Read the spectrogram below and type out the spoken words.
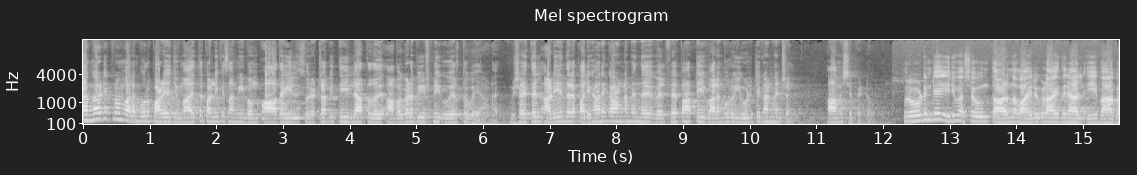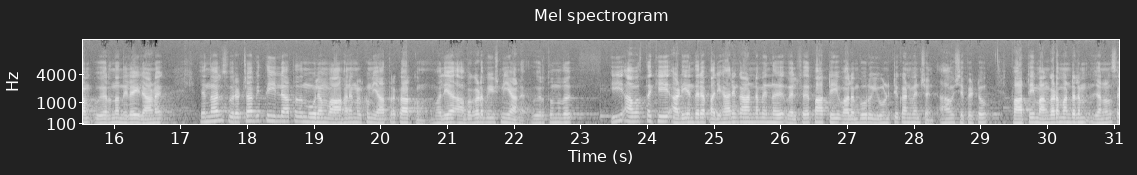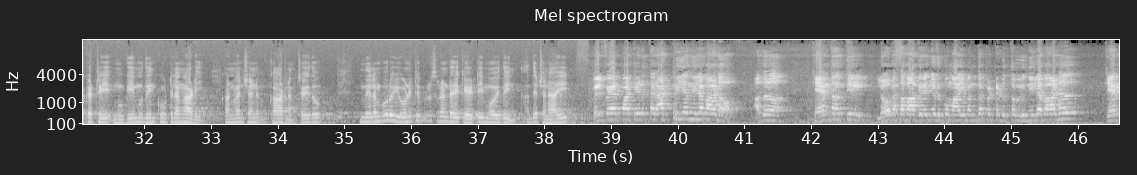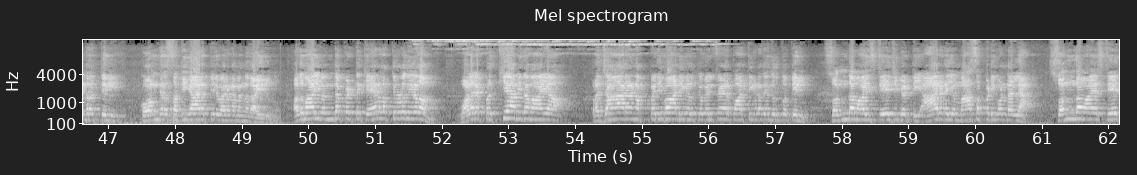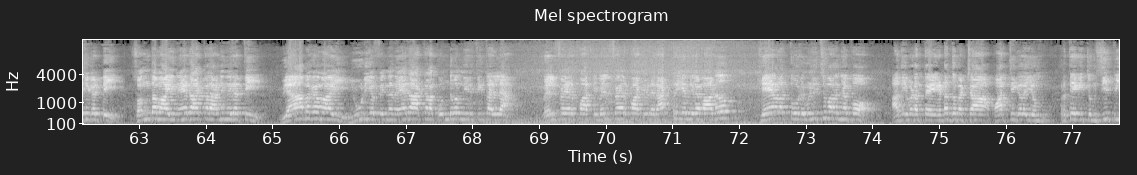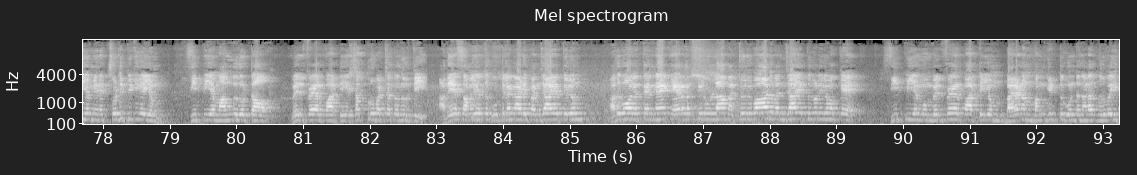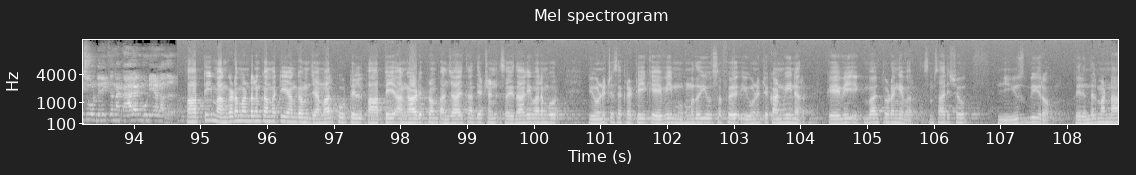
അങ്ങാടിപ്പുറം വലമ്പൂർ പഴയ ജുമായത്ത് പള്ളിക്ക് സമീപം പാതയിൽ സുരക്ഷാ ഭിത്തിയില്ലാത്തത് അപകട ഭീഷണി ഉയർത്തുകയാണ്. വിഷയത്തിൽ അടിയന്തര പരിഹാരം കാണണമെന്ന് welfare party Valambur unit convention ആവശ്യപ്പെട്ടു. റോഡിന്റെ ഇരുവശവും താഴ്ന്ന വയലുകളായതിനാൽ ഈ ഭാഗം ഉയർന്ന നിലയിലാണ്. എന്നാൽ സുരക്ഷാ ഭിത്തിയില്ലാത്തത് മൂലം വാഹനങ്ങൾക്കും യാത്രക്കാർക്കും വലിയ അപകട ഭീഷണിയാണ് ഉയർത്തുന്നത്. ഈ അവസ്ഥയ്ക്ക് അടിയന്തര പരിഹാരം കാണണമെന്ന് welfare party Valambur unit convention ആവശ്യപ്പെട്ടു. Party മങ്കടമണ്ഡലം general secretary Mugeemuddin Koottilangadi convention ഉദ്ഘാടനം ചെയ്തു. Nilambur unit president K T Moideen അധ്യക്ഷനായി. വെൽഫെയർ പാർട്ടി രാഷ്ട്രീയ നിലപാട് അത് കേന്ദ്രത്തിൽ ലോകസഭാ തിരഞ്ഞെടുപ്പുമായി ബന്ധപ്പെട്ടെടുത്ത ഒരു നിലപാട് കേന്ദ്രത്തിൽ കോൺഗ്രസ് അധികാരത്തിൽ വരണമെന്നതായിരുന്നു. അതുമായി ബന്ധപ്പെട്ട് കേരളത്തിലുള്ള കേരളത്തിലുടനീളം വളരെ പ്രഖ്യാപിതമായ പ്രചാരണ പരിപാടികൾക്ക് വെൽഫെയർ പാർട്ടിയുടെ നേതൃത്വത്തിൽ സ്വന്തമായി സ്റ്റേജ് കെട്ടി. ആരുടെയും മാസപ്പടി കൊണ്ടല്ല. സ്വന്തമായ സ്റ്റേജ് കെട്ടി. സ്വന്തമായി നേതാക്കളെ അണിനിരത്തി. വ്യാപകമായി യു ഡി എഫിന്റെ നേതാക്കളെ കൊണ്ടുവന്നിരുത്തിയിട്ടല്ല. വെൽഫെയർ പാർട്ടി വെൽഫെയർ പാർട്ടിയുടെ രാഷ്ട്രീയ നിലപാട് കേരളത്തോട് വിളിച്ചു പറഞ്ഞപ്പോ അത് ഇവിടത്തെ ഇടതുപക്ഷ പാർട്ടികളെയും പ്രത്യേകിച്ചും സി പി എമ്മിനെ ചൊടിപ്പിക്കുകയും സി പി എം അന്ന് തൊട്ട് വെൽഫെയർ പാർട്ടിയെ ശത്രുപക്ഷത്ത് നിർത്തി. അതേ സമയത്ത് കൂട്ടിലങ്ങാടി പഞ്ചായത്തിലും അതുപോലെ തന്നെ കേരളത്തിലുള്ള മറ്റൊരുപാട് പഞ്ചായത്തുകളിലുമൊക്കെ സി പി എമ്മും വെൽഫെയർ പാർട്ടിയും ഭരണം പങ്കിട്ടുകൊണ്ട് നിർവഹിച്ചുകൊണ്ടിരിക്കുന്ന കാലം കൂടിയാണത്. പാർട്ടി മങ്കടമണ്ഡലം കമ്മിറ്റി അംഗം ജമാൽ കൂട്ടിൽ പാർട്ടി അങ്ങാടിപ്പുറം പഞ്ചായത്ത് അധ്യക്ഷൻ Saidali Valambur unit secretary K V Muhammad Yusuf unit convener K V Iqbal തുടങ്ങിയവർ സംസാരിച്ചു. News bureau Perinthalmanna.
